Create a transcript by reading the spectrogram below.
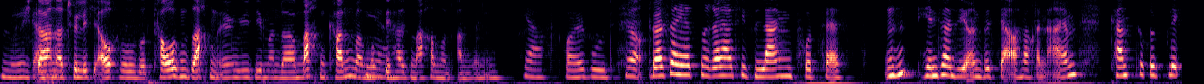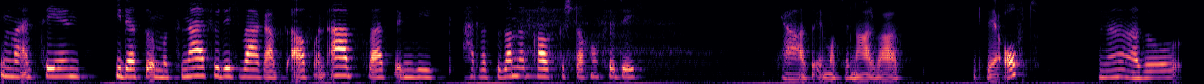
Mega. Da natürlich auch so, so tausend Sachen irgendwie, die man da machen kann. Man muss ja. sie halt machen und anwenden. Ja, voll gut. Ja. Du hast ja jetzt einen relativ langen Prozess mhm. hinter dir und bist ja auch noch in einem. Kannst du rückblickend mal erzählen, wie das so emotional für dich war? Gab es Auf und Abs? War es irgendwie, hat was besonders rausgestochen für dich? Ja, also emotional war es sehr oft. Ne? Also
